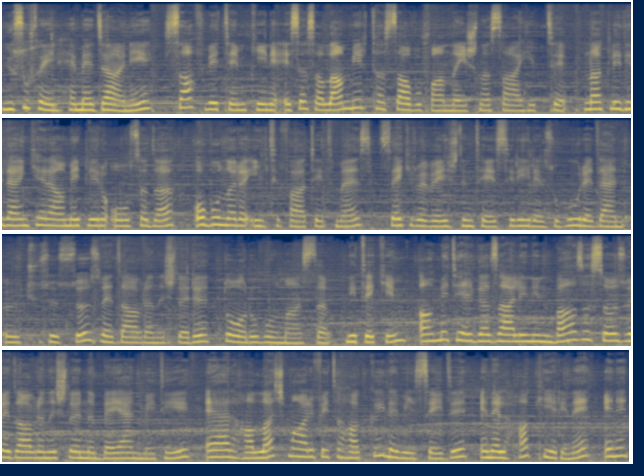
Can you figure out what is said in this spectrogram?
Yusuf el Hemedani, saf ve temkini esas alan bir tasavvuf anlayışına sahipti. Nakledilen kerametleri olsa da o bunlara iltifat etmez, sekr ve vecdin tesiriyle zuhur eden ölçüsüz söz ve davranışları doğru bulmazdı. Nitekim Ahmet el Gazali'nin bazı söz ve davranışlarını beğenmediği, eğer hallaç marifeti hakkıyla bilseydi enel hak yerine enet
